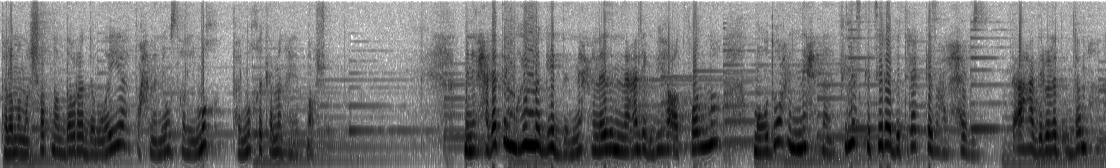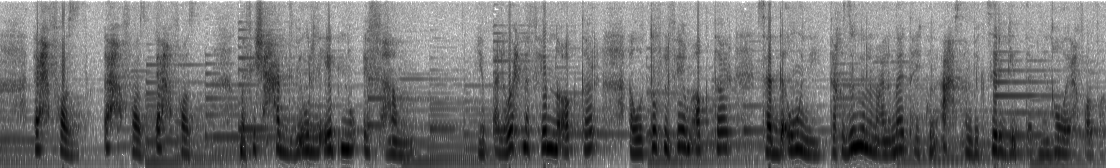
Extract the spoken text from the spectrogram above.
طالما نشطنا الدورة الدموية فإحنا نوصل للمخ فالمخ كمان هيتنشط. من الحاجات المهمة جدا إن إحنا لازم نعالج بيها أطفالنا موضوع إن إحنا في ناس كتيرة بتركز على الحفظ. تقعد الولد قدامها احفظ احفظ احفظ. مفيش حد بيقول لابنه افهم. يبقى لو إحنا فهمنا أكتر أو الطفل فهم أكتر صدقوني تخزين المعلومات هيكون أحسن بكتير جدا من هو يحفظها.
